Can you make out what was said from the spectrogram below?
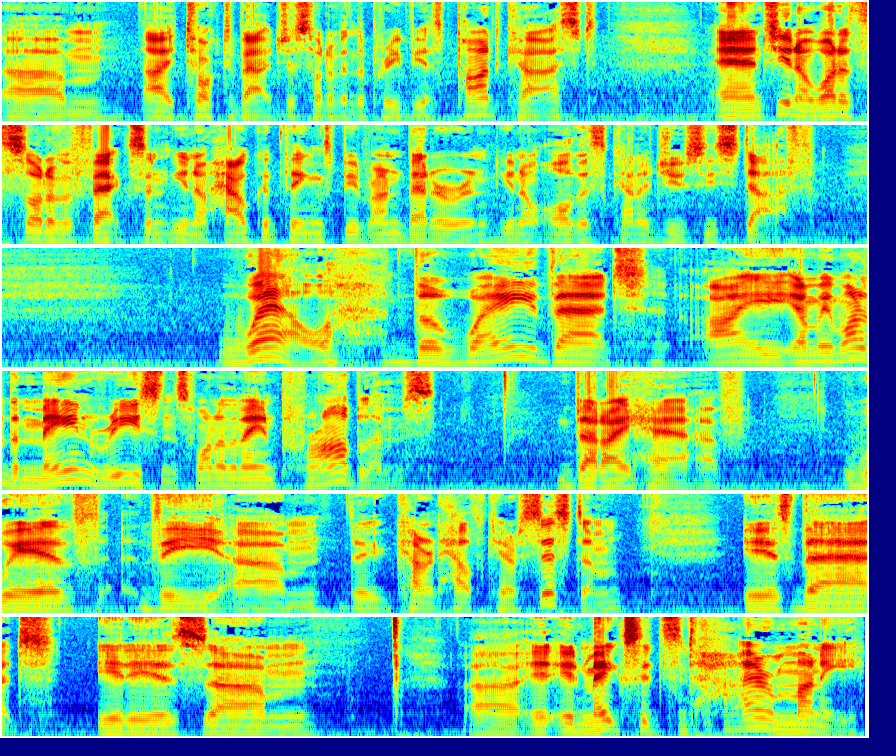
um, I talked about just sort of in the previous podcast, and you know what are the sort of effects, and you know how could things be run better, and you know all this kind of juicy stuff. Well, the way that I, I mean, one of the main reasons, one of the main problems that I have with the um, the current healthcare system is that it is um, uh, it, it, makes its entire money,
